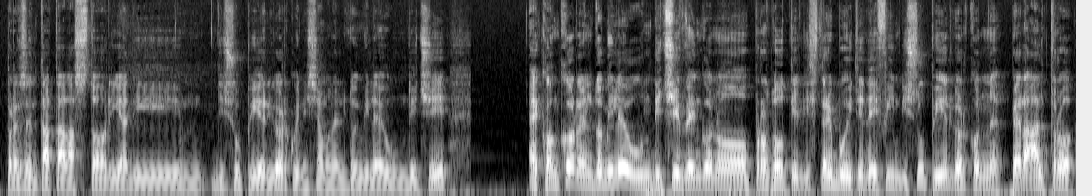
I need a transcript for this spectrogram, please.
presentata la storia di, di Superior, quindi siamo nel 2011, Ecco, ancora nel 2011 vengono prodotti e distribuiti dei film di Superior con peraltro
